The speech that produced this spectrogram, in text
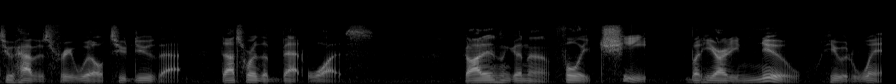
to have his free will to do that. That's where the bet was. God isn't going to fully cheat, but he already knew he would win.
